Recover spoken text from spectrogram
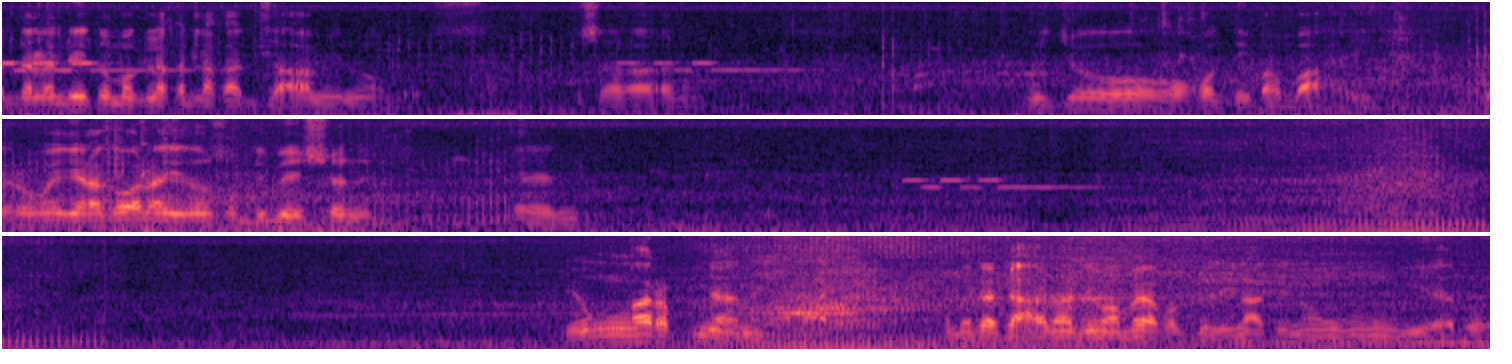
Maganda lang dito maglakad-lakad sa amin mga boss. Sa ano, medyo konti pa ang bahay. Pero may ginagawa na dito subdivision eh. And yung harap niyan, madadaan natin mamaya pagbili natin ng yero.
